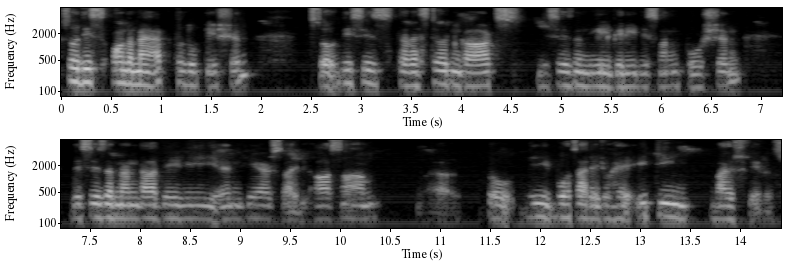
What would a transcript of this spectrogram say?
so this on the map the location so this is the western ghats this is the nilgiri this one portion this is the nanda devi and here side assam uh, तो ये बहुत सारे जो है 18 बायोस्फीयर्स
